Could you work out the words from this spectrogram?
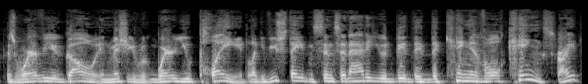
because wherever you go in Michigan, where you played, like if you stayed in Cincinnati, you would be the, the king of all kings, right?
